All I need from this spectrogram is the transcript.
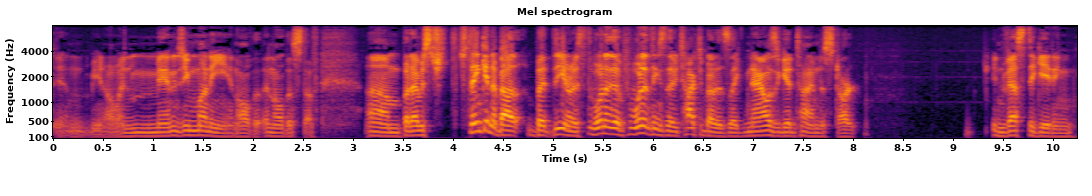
and you know and managing money and all the, and all this stuff um but i was thinking about but you know one of the one of the things that we talked about is like now is a good time to start investigating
